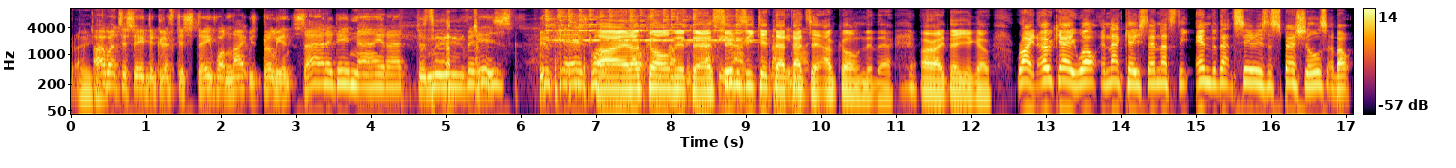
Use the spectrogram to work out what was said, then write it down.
There you go. I went to see the Grifters Steve one night. It was brilliant. Saturday night at the movies. Who cares what? All right, I'm calling it there. As soon as he did that, that's it. I'm calling it there. All right, there you go. Right, okay. Well, in that case, then that's the end of that series of specials about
